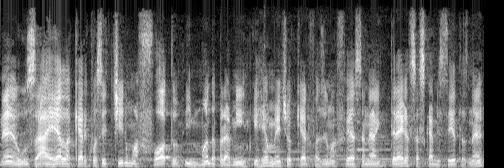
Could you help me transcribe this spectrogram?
né, usar ela, quero que você tire uma foto e manda para mim, porque realmente eu quero fazer uma festa, né, entrega essas camisetas, né?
